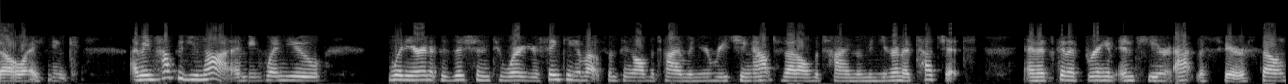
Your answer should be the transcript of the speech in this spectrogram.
sow. I think, I mean, how could you not? I mean, when you when you're in a position to where you're thinking about something all the time and you're reaching out to that all the time, I mean, you're going to touch it and it's going to bring it into your atmosphere. So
